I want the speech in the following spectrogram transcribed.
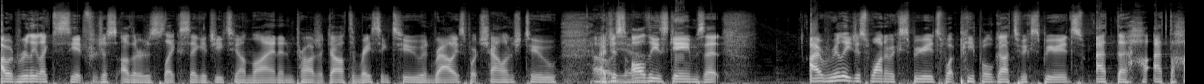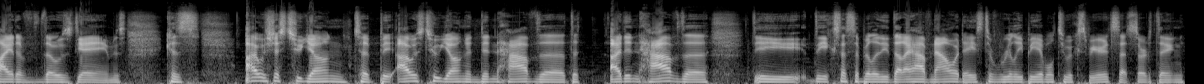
I would really like to see it for just others like Sega GT Online and Project Gotham Racing 2 and RalliSport Challenge 2. Oh, and just yeah. all these games that I really just want to experience what people got to experience at the at the height of those games cuz I was just too young to be I was too young and didn't have the the I didn't have the the the accessibility that I have nowadays to really be able to experience that sort of thing,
